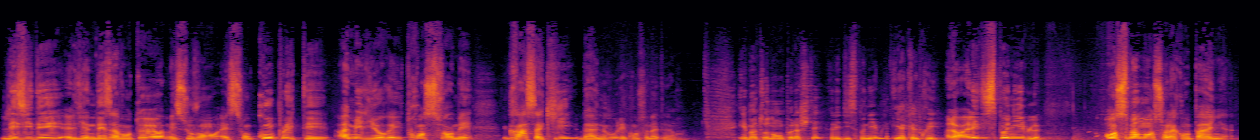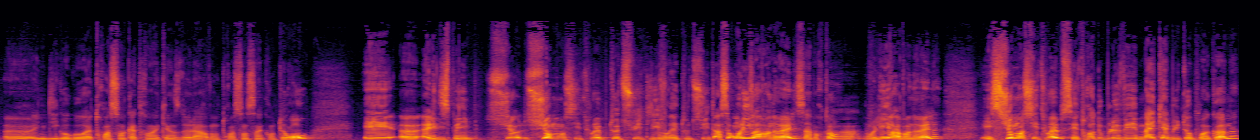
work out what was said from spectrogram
Les idées, elles viennent des inventeurs, mais souvent elles sont complétées, améliorées, transformées grâce à qui? Bah, Nous, les consommateurs. Et maintenant, on peut l'acheter? Elle est disponible? Et à quel prix? Alors, elle est disponible en ce moment sur la campagne euh, Indiegogo à 395 dollars, donc 350 euros. Et euh, elle est disponible sur, sur, mon site web tout de suite, livrée tout de suite. Alors, on livre avant Noël, c'est important. On livre avant Noël. Et sur mon site web, c'est www.mycabuto.com.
